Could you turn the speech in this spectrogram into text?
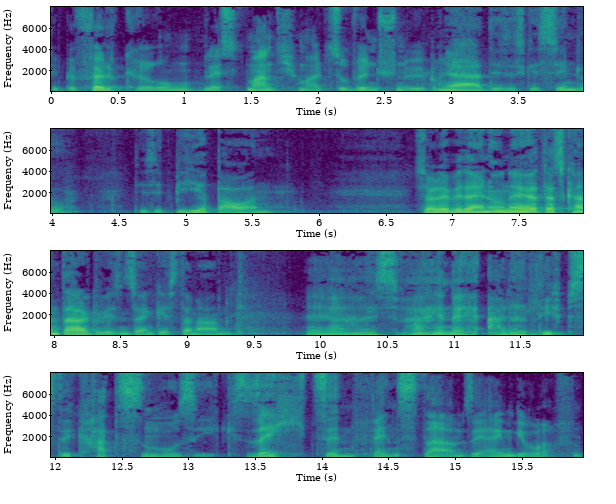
die Bevölkerung lässt manchmal zu wünschen übrig. Ja, dieses Gesindel, diese Bierbauern. Soll ja wieder ein unerhörter Skandal gewesen sein gestern Abend. Ja, es war eine allerliebste Katzenmusik. 16 Fenster haben sie eingeworfen.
